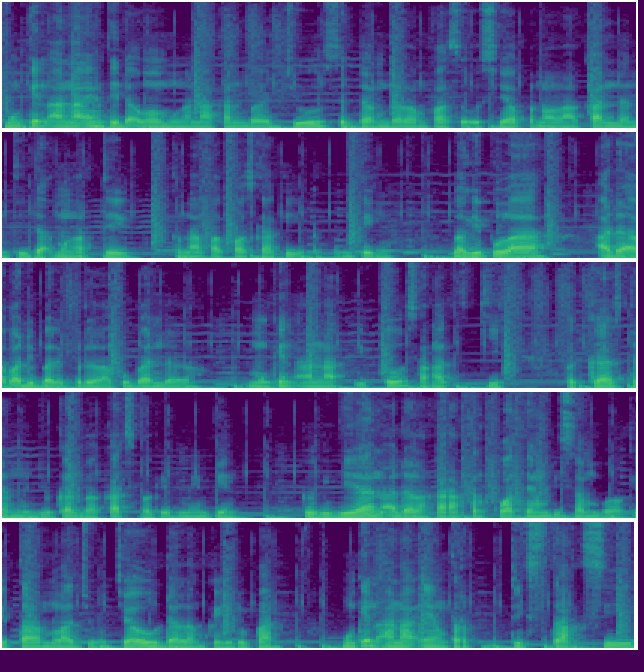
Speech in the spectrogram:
Mungkin anak yang tidak mau mengenakan baju sedang dalam fase usia penolakan dan tidak mengerti kenapa kaos kaki itu penting. Lagi pula, ada apa di balik perilaku bandel? Mungkin anak itu sangat gigih, tegas, dan menunjukkan bakat sebagai pemimpin. Kegigihan adalah karakter kuat yang bisa membawa kita melaju jauh dalam kehidupan. Mungkin anak yang terdistraksi,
